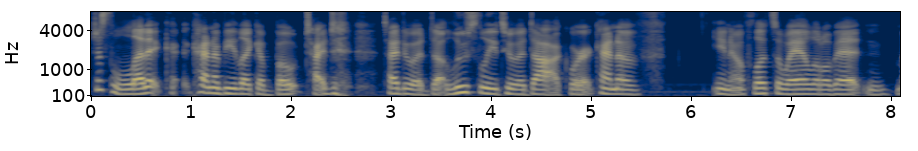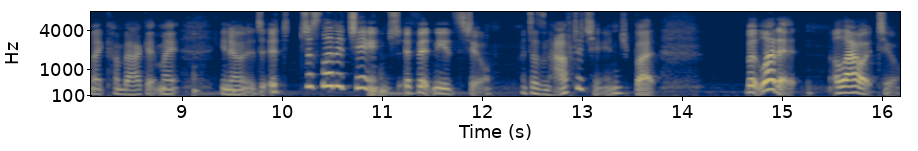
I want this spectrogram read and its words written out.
just let it kind of be like a boat tied to, tied to a loosely to a dock where it kind of you know floats away a little bit and might come back it might you know it, it just let it change if it needs to it doesn't have to change but but let it allow it to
